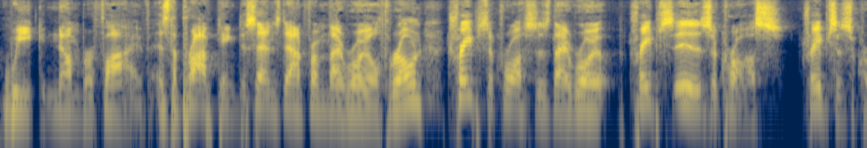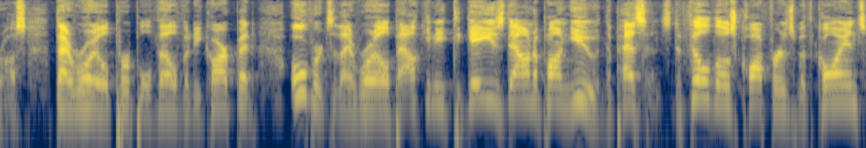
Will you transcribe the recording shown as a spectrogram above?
week number five. As the Prop King descends down from thy royal throne, traipses across thy royal traipses across traipses across thy royal purple velvety carpet over to thy royal balcony to gaze down upon you, the peasants, to fill those coffers with coins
